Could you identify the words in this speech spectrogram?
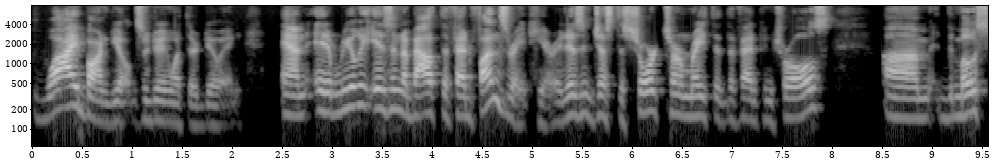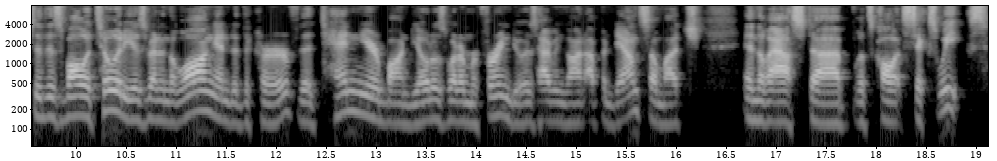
why bond yields are doing what they're doing. And it really isn't about the Fed funds rate here. It isn't just the short term rate that the Fed controls. Um, the, most of this volatility has been in the long end of the curve. The 10 year bond yield is what I'm referring to as having gone up and down so much in the last, uh, let's call it six weeks.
